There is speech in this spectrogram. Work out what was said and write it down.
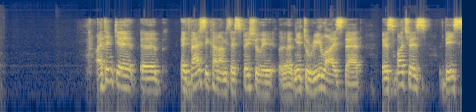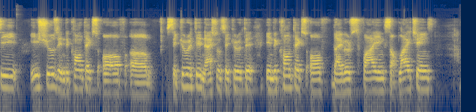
I think uh, uh, advanced economies, especially, uh, need to realize that as much as they see issues in the context of um, security, national security, in the context of diversifying supply chains,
